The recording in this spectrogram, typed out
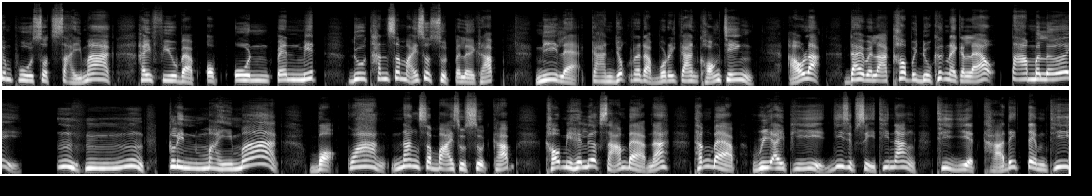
ชมพูสดใสมาก ให้ฟีลแบบอบอุ่น เป็นมิตร ดูทันสมัยสุดๆ ไปเลยครับ นี่แหละการยกระดับบริการของจริง เอาล่ะ ได้เวลาเข้าไปดูข้างในกันแล้ว ตามมาเลย อือหือกลิ่นใหม่มาก เบาะกว้างนั่งสบายสุดๆ ครับ เขามีให้เลือก 3 แบบนะ ทั้งแบบ VIP 24 ที่นั่ง ที่เหยียดขาได้เต็มที่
